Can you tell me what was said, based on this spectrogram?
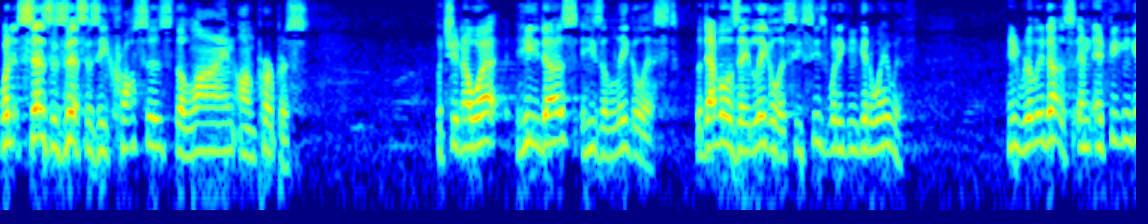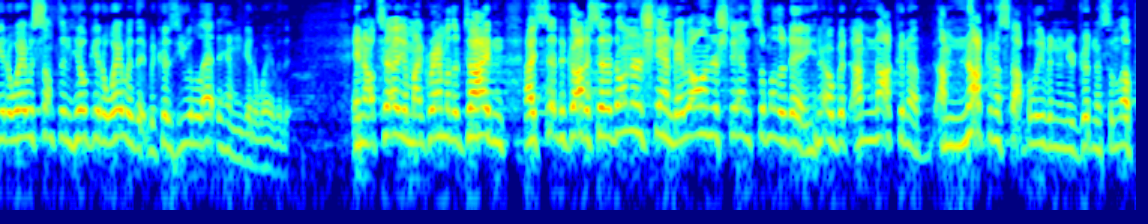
What it says is this: is he crosses the line on purpose. But you know what he does? He's a legalist. The devil is a legalist. He sees what he can get away with. He really does. And if he can get away with something, he'll get away with it because you let him get away with it. And I'll tell you, my grandmother died and I said to God, I said, I don't understand, baby. I'll understand some other day, you know, but I'm not gonna, I'm not gonna stop believing in your goodness and love.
